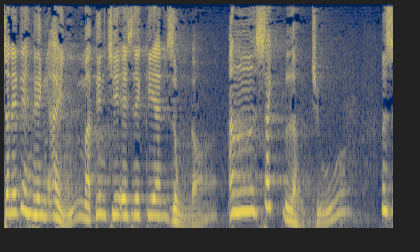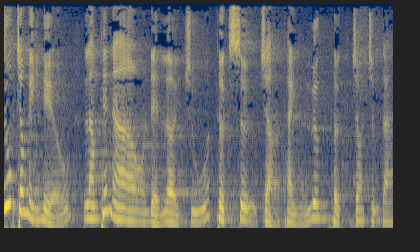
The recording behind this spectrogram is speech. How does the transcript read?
cho nên cái hình ảnh mà tiên tri Ezekiel dùng đó ăn sách lời Chúa nó giúp cho mình hiểu làm thế nào để lời Chúa thực sự trở thành lương thực cho chúng ta.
